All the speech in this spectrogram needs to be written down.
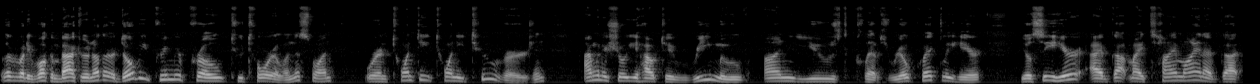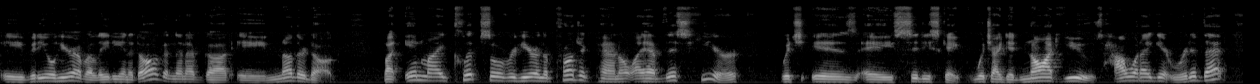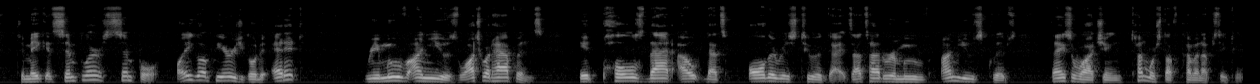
Hello everybody, welcome back to another Adobe Premiere Pro tutorial. In this one, we're in 2022 version. I'm going to show you how to remove unused clips. Real quickly here, you'll see here I've got my timeline. I've got a video here of a lady and a dog, and then I've got another dog. But in my clips over here in the project panel, I have this here, which is a cityscape, which I did not use. How would I get rid of that? To make it simpler, simple. All you go up here is you go to Edit, remove unused. Watch what happens. It pulls that out. That's all there is to it, guys. That's how to remove unused clips. Thanks for watching. Ton more stuff coming up. Stay tuned.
